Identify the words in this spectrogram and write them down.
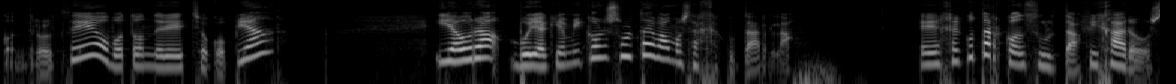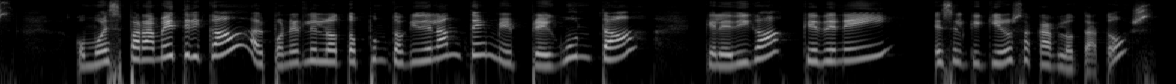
control C o botón derecho copiar. Y ahora voy aquí a mi consulta y vamos a ejecutarla. Ejecutar consulta, fijaros. Como es paramétrica, al ponerle los dos puntos aquí delante, me pregunta que le diga qué DNI es el que quiero sacar los datos.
